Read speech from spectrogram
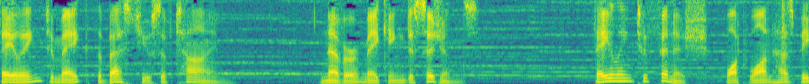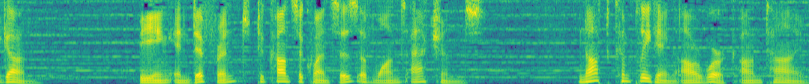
Failing to make the best use of time. Never making decisions. Failing to finish what one has begun being indifferent to consequences of one's actions, not completing our work on time,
